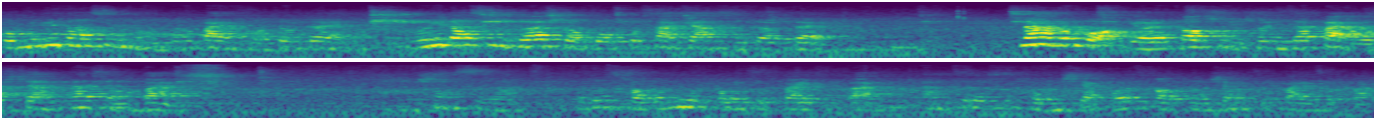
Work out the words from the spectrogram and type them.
我们遇到事情我们都拜佛，对不对？我们遇到事情都要求佛菩萨加持，对不对？那如果有人告诉你说你在拜偶像，那怎么办？我都朝着木头一直拜着拜，啊，这个是铜像，我朝铜像一直拜着拜，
